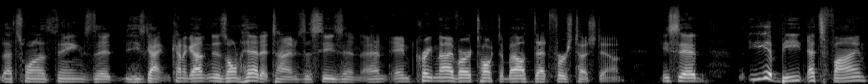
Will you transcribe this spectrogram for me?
That's one of the things that he's got kind of gotten in his own head at times this season. And and Craig Naivar talked about that first touchdown. He said you get beat, that's fine,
